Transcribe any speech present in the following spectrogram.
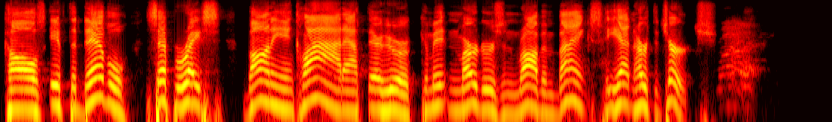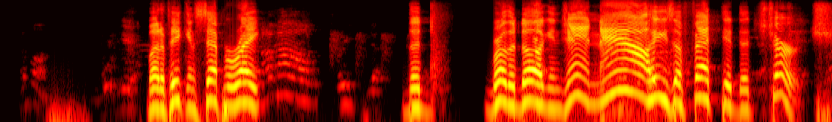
Because if the devil separates Bonnie and Clyde out there who are committing murders and robbing banks, he hadn't hurt the church. But if he can separate the brother Doug and Jan, now he's affected the church.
